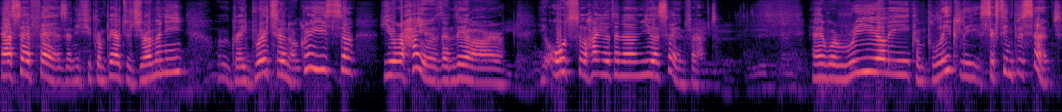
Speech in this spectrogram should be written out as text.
SFAs, and if you compare to Germany, Great Britain, or Greece, you're higher than they are. You're also higher than the USA, in fact. And we're really completely 16%.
